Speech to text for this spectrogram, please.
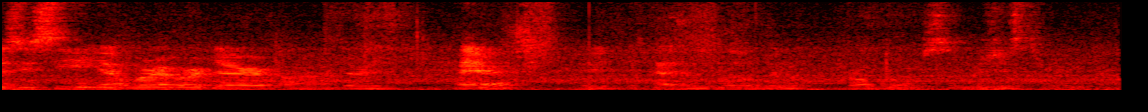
As you see, yeah, wherever there uh, there is hair, it, it has a little bit of problems registering that.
